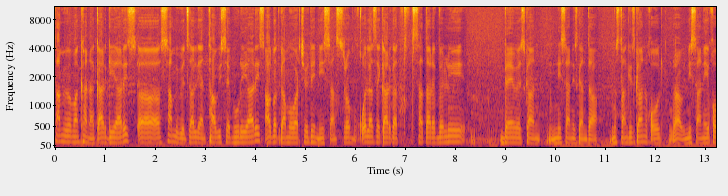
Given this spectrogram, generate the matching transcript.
სამივე მანქანა კარგი არის, სამივე ძალიან თავისებური არის. ალბათ გამოვარჩევდი Nissan-ს, რომ ყველაზე კარგად სატარებელი BMW-სგან, Nissan-ისგან და Mustang-ისგან, ყოველ, რავი, Nissan-ი იყო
